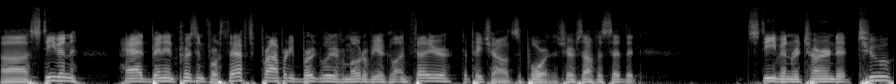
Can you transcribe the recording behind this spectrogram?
uh, Stephen had been in prison for theft, property, burglary of a motor vehicle, and failure to pay child support. The Sheriff's Office said that Stephen returned to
